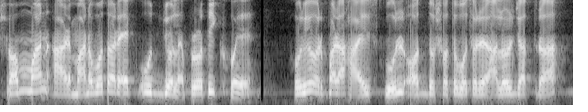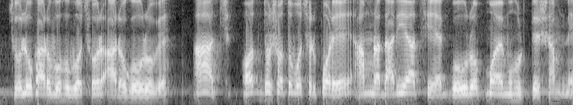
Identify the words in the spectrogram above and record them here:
সম্মান আর মানবতার এক উজ্জ্বল প্রতীক হয়ে। হরিহরপাড়া হাই স্কুল অর্ধ শত বছরের আলোর যাত্রা, চলুক আরও বহু বছর আরও গৌরবে। আজ অর্ধ শত বছর পরে আমরা দাঁড়িয়ে আছি এক গৌরবময় মুহূর্তের সামনে।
